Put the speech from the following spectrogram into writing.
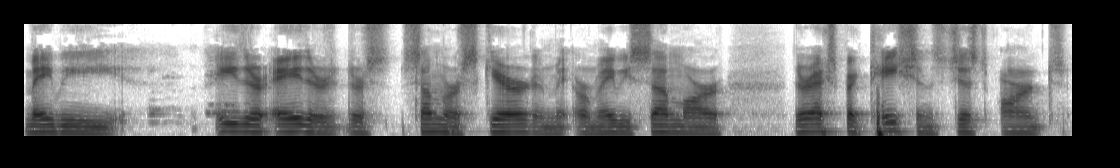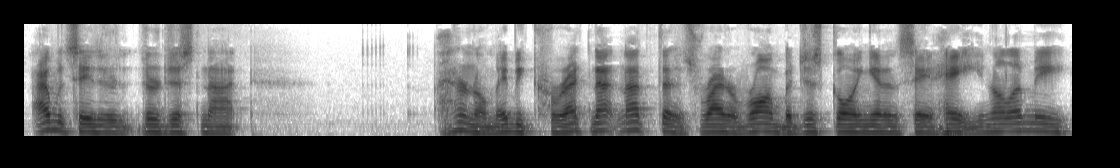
maybe either a there there's some are scared and or maybe some are their expectations just aren't I would say they're they're just not I don't know maybe correct. Not not that it's right or wrong but just going in and saying hey you know let me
